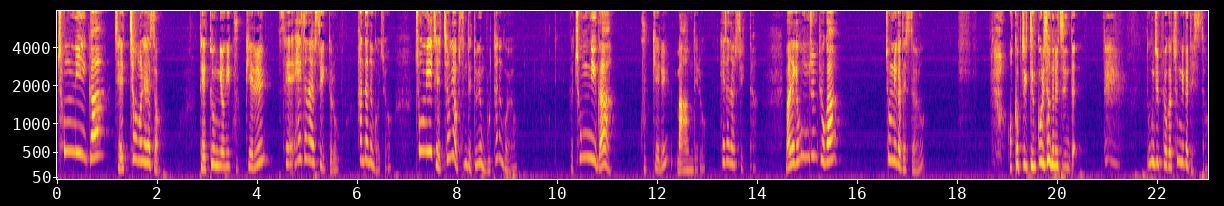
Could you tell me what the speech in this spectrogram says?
총리가 제청을 해서 대통령이 국회를 해산할 수 있도록 한다는 거죠. 총리 제청이 없으면 대통령 못 하는 거예요. 그러니까 총리가 국회를 마음대로 해산할 수 있다. 만약에 홍준표가 총리가 됐어요. 어, 갑자기 등골이 서늘해지는데. 홍준표가 총리가 됐어.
